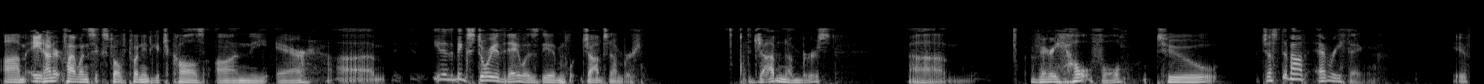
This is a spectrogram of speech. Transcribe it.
Um, 800 516 1220 to get your calls on the air. Um, you know, the big story of the day was the jobs numbers. The job numbers, um, very helpful to just about everything. If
